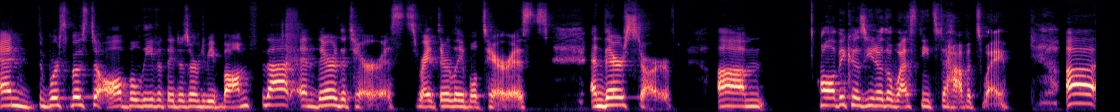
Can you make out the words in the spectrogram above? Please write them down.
And we're supposed to all believe that they deserve to be bombed for that. And they're the terrorists, right? They're labeled terrorists and they're starved. Um, all because, you know, the West needs to have its way. Uh,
